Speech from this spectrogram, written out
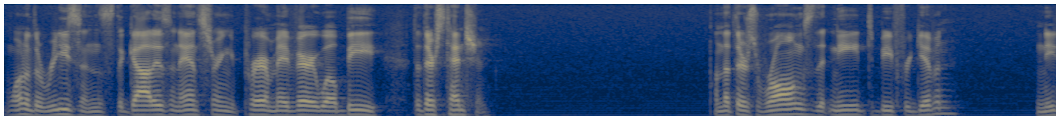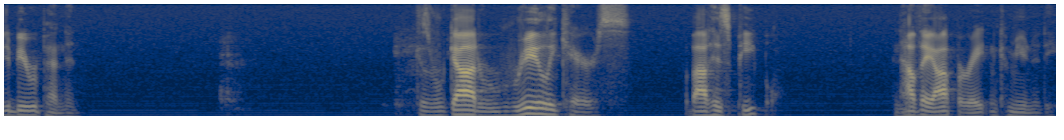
One of the reasons that God isn't answering your prayer may very well be that there's tension and that there's wrongs that need to be forgiven, need to be repented. Because God really cares about his people. and how they operate in community.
